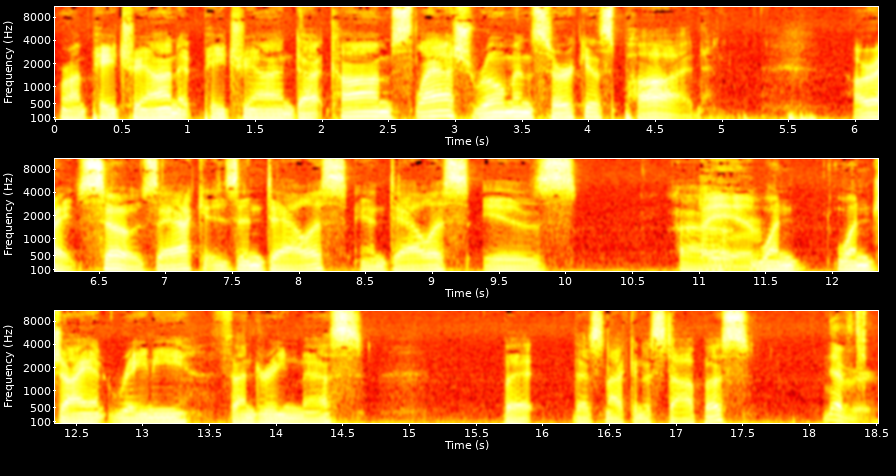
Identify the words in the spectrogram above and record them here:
We're on Patreon at patreon.com slash Roman Circus Pod. All right, so Zach is in Dallas, and Dallas is uh, one one giant rainy, thundering mess. But that's not going to stop us. Never.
